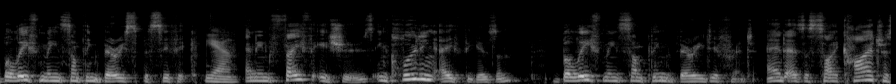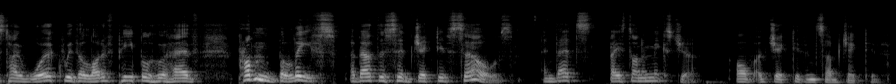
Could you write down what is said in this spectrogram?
belief means something very specific. Yeah. And in faith issues, including atheism, belief means something very different. And as a psychiatrist, I work with a lot of people who have problem beliefs about the subjective selves. And that's based on a mixture of objective and subjective.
